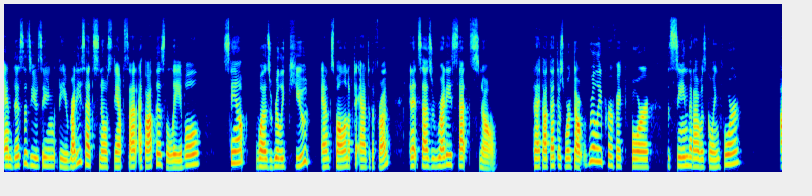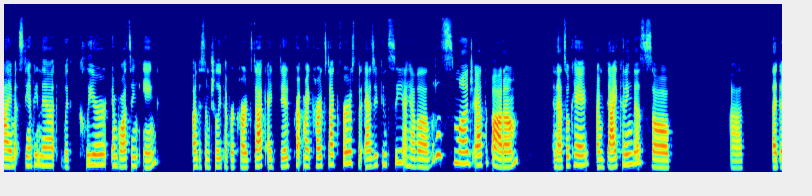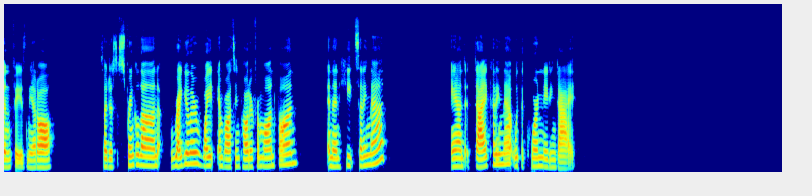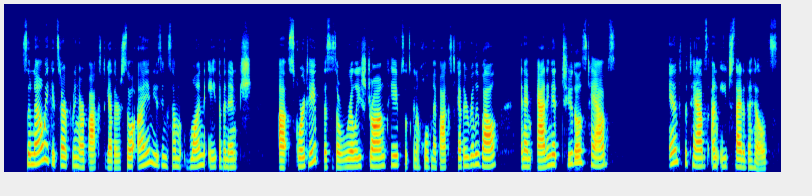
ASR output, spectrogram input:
And this is using the Ready Set Snow stamp set. I thought this label stamp was really cute and small enough to add to the front and it says ready, set, snow. And I thought that just worked out really perfect for the scene that I was going for. I'm stamping that with clear embossing ink onto some chili pepper cardstock. I did prep my cardstock first, but as you can see, I have a little smudge at the bottom, and that's okay. I'm die cutting this, so uh, that didn't phase me at all. So I just sprinkled on regular white embossing powder from Lawn Fawn and then heat setting that and die cutting that with the coordinating die. So now we could start putting our box together. So I am using some 1 8 of an inch uh, score tape. This is a really strong tape, so it's going to hold my box together really well. And I'm adding it to those tabs and the tabs on each side of the hills.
